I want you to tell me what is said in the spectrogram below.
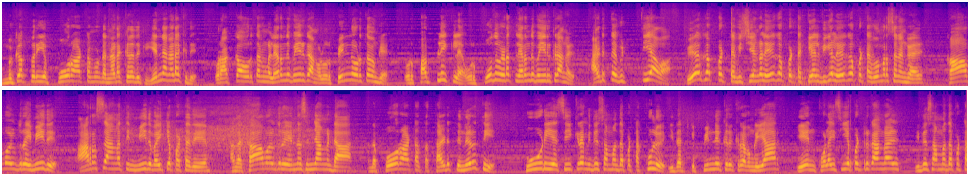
மிகப்பெரிய போராட்டம் ஒன்று நடக்கிறதுக்கு என்ன நடக்குது? ஒரு அக்கா ஒருத்தவங்க இறந்து போயிருக்காங்க ஒரு பெண் ஒருத்தவங்க ஒரு பப்ளிக்ல ஒரு பொது இடத்துல இறந்து போயிருக்காங்க அடுத்த வித்தியாவா ஏகப்பட்ட விஷயங்கள் ஏகப்பட்ட கேள்விகள் ஏகப்பட்ட விமர்சனங்கள் காவல்துறை மீது அரசாங்கத்தின் மீது வைக்கப்பட்டது. அந்த காவல்துறை என்ன செஞ்சாங்கடா? அந்த போராட்டத்தை தடுத்து நிறுத்தி கூடிய சீக்கிரம் இது சம்பந்தப்பட்ட குழு. இதற்கு பின்னுக்கு இருக்கிறவங்க யார்? ஏன் கொலை செய்யப்பட்டிருக்காங்க? இது சம்பந்தப்பட்ட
